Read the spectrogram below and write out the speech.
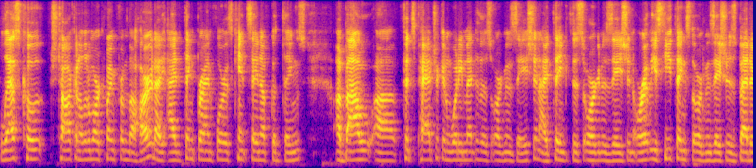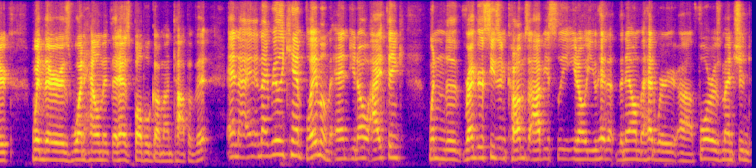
less coach talk and a little more coming from the heart. I, I think Brian Flores can't say enough good things about uh, Fitzpatrick and what he meant to this organization. I think this organization, or at least he thinks the organization, is better when there is one helmet that has bubble gum on top of it. And I, and I really can't blame him. And, you know, I think when the regular season comes, obviously, you know, you hit the nail on the head where uh, Flores mentioned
